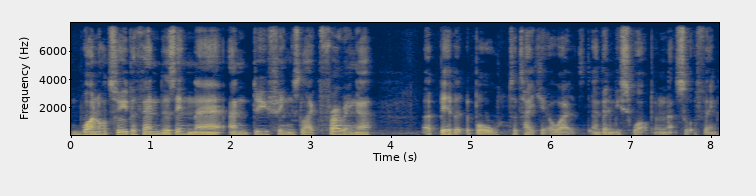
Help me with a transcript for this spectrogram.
one or two defenders in there and do things like throwing a a bib at the ball to take it away, and then we swap and that sort of thing.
